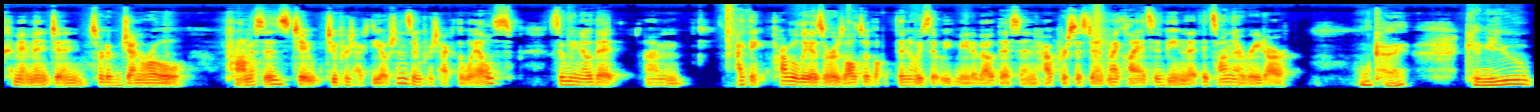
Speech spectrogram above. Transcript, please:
commitment and sort of general promises to to protect the oceans and protect the whales. So we know that um, I think probably as a result of the noise that we've made about this and how persistent my clients have been that it's on their radar. Okay. Can you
